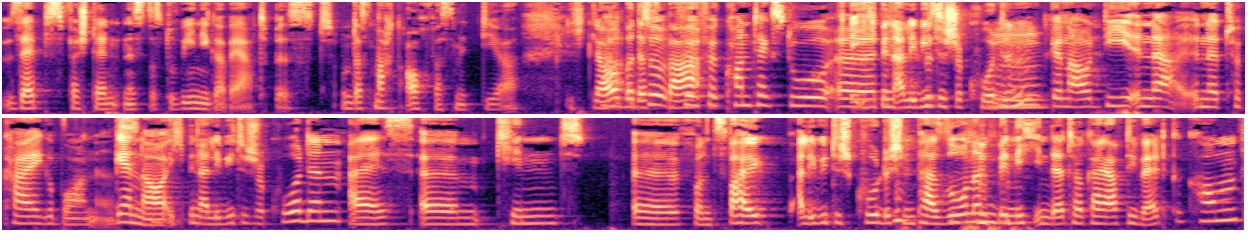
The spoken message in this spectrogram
Selbstverständnis, dass du weniger wert bist. Und das macht auch was mit dir. Ich glaube, ja, das war. Für, für Kontext, du. Äh, ich bin alevitische Kurdin. Mh, genau, die in der in der Türkei geboren ist. Genau, ich bin alevitische Kurdin als ähm, Kind äh, von zwei alevitisch-kurdischen Personen bin ich in der Türkei auf die Welt gekommen.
